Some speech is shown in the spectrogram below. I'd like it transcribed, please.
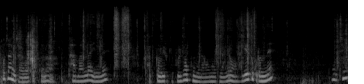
포장이 잘못됐구나. 다 말라있네? 가끔 이렇게 불량품이 나오는군요. 얘도 그렇네? 뭐지?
